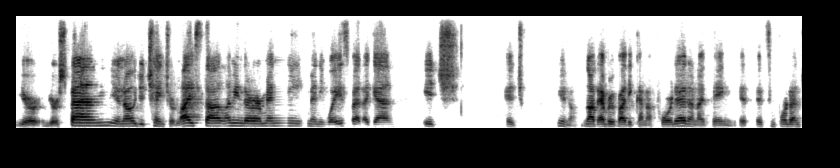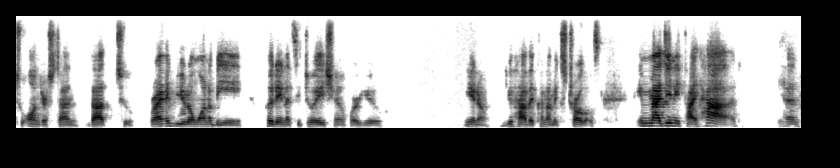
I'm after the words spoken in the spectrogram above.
your your spend, you know, you change your lifestyle. I mean, there are many many ways, but again, each each you know not everybody can afford it and i think it, it's important to understand that too right you don't want to be put in a situation where you you know you have economic struggles imagine if i had yeah. and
